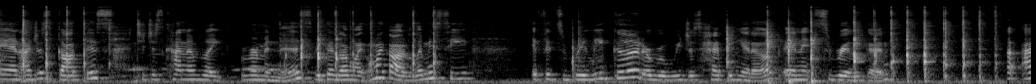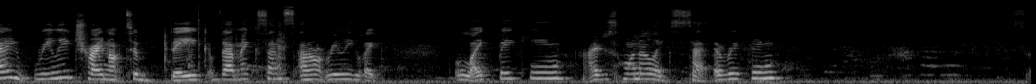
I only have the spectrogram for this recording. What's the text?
And I just got this to just kind of like reminisce because I'm like, oh my God, let me see if it's really good or were we just hyping it up? And it's really good. I really try not to bake, if that makes sense. I don't really like like baking. I just want to like set everything. So,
